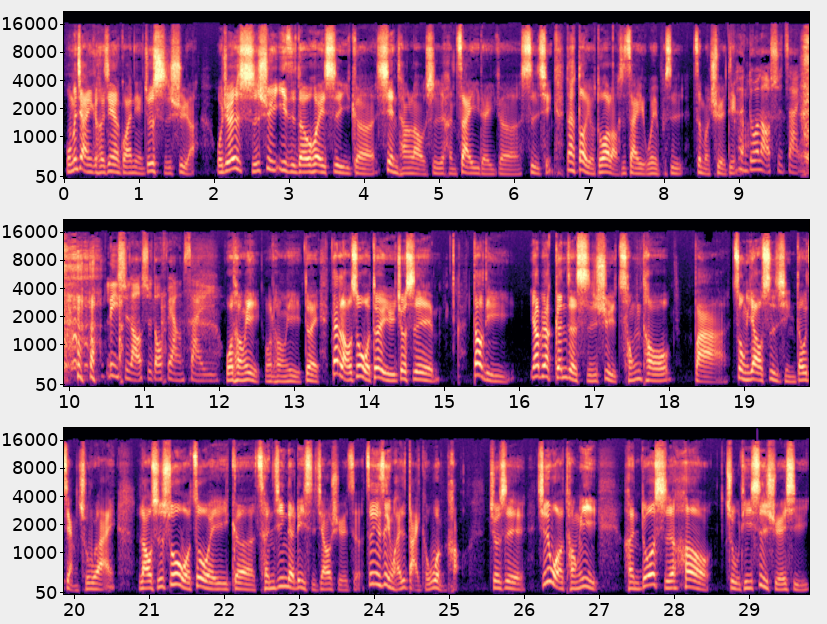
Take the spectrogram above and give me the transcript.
我们讲一个核心的观点，就是时序啊。我觉得时序一直都会是一个现场老师很在意的一个事情，但到底有多少老师在意，我也不是这么确定啊。很多老师在意，历史老师都非常在意。我同意，我同意。对，但老师，我对于就是到底要不要跟着时序，从头把重要事情都讲出来？老实说，我作为一个曾经的历史教学者，这件事情我还是打一个问号。就是，其实我同意，很多时候主题式学习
